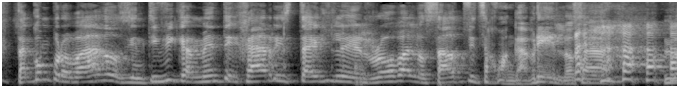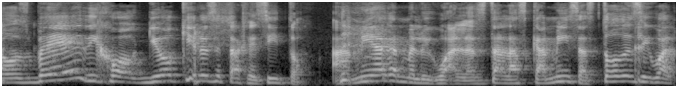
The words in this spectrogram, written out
está comprobado científicamente. Harry Styles le roba los outfits a Juan Gabriel. O sea, los ve, dijo, yo quiero ese trajecito. A mí háganmelo igual, hasta las camisas, todo es igual.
